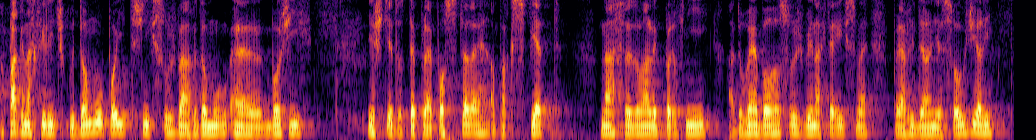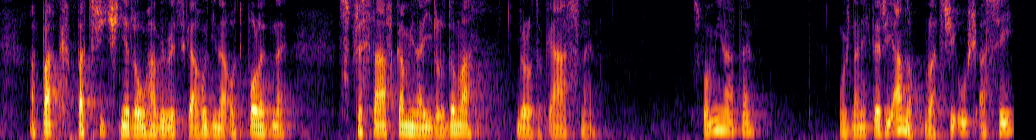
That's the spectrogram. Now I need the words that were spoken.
A pak na chviličku domů, po jitřních službách domů, eh, božích, ještě do teplé postele a pak zpět následovaly první a druhé bohoslužby, na kterých jsme pravidelně sloužili. A pak patřičně dlouhá biblická hodina odpoledne s přestávkami na jídlo doma. Bylo to krásné. Vzpomínáte? Možná někteří ano, mladší už asi,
